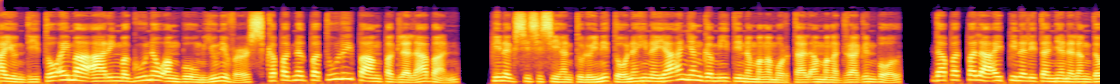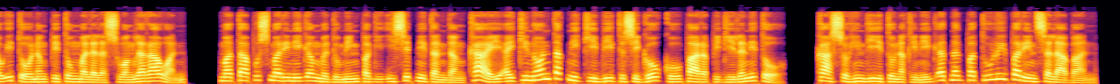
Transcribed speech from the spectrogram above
ayon dito ay maaaring magunaw ang buong universe kapag nagpatuloy pa ang paglalaban, pinagsisisihan tuloy nito na hinayaan niyang gamitin ng mga mortal ang mga Dragon Ball, dapat pala ay pinalitan niya na lang daw ito ng pitong malalaswang larawan, Matapos marinig ang maduming pag-iisip ni Tandang Kai ay kinontak ni Kibito si Goku para pigilan ito, kaso hindi ito nakinig at nagpatuloy pa rin sa laban.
